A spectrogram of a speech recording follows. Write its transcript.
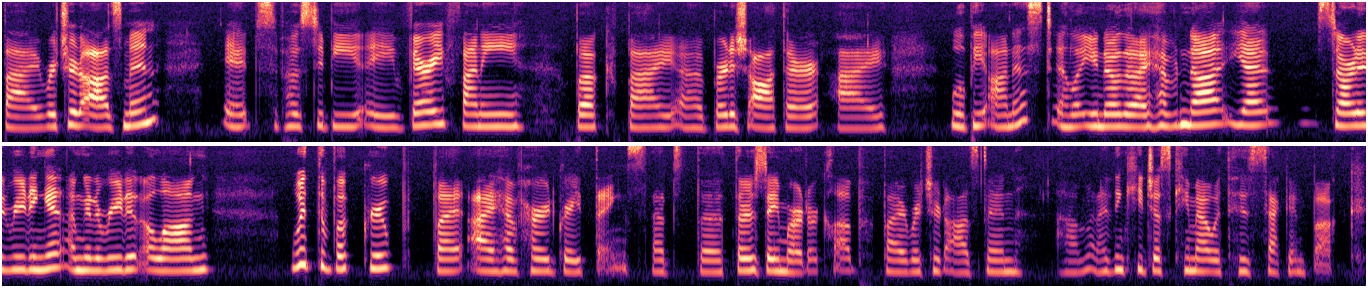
by Richard Osman. It's supposed to be a very funny book by a British author. I will be honest and let you know that I have not yet started reading it. I'm going to read it along with the book group, but I have heard great things. That's the Thursday Murder Club by Richard Osman. Um, and I think he just came out with his second book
